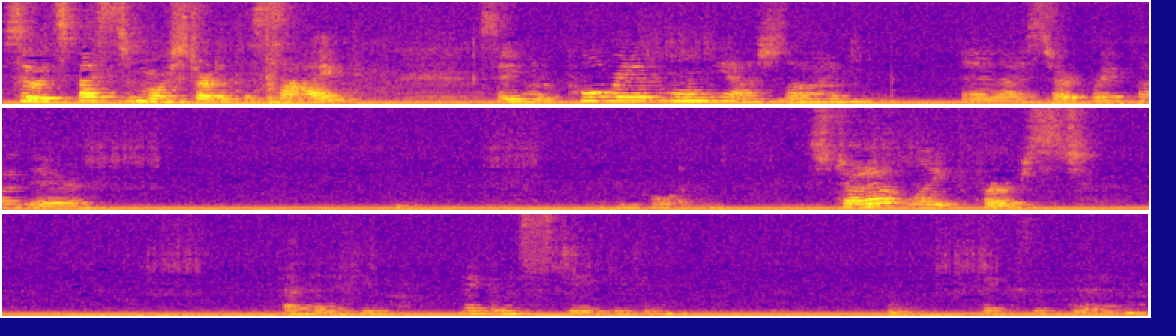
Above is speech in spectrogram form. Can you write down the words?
So it's best to more start at the side. So you want to pull right along the ash line, and I start right by there. And pull it. Start out light first, and then if you make a mistake, you can fix it then.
